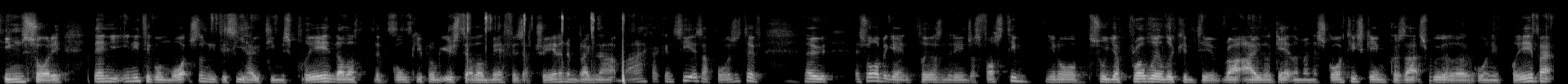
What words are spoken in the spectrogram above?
teams, sorry, then you, you, need to go and watch them. You need to see how teams play. The other the goalkeeper used to other methods of training and bring that back. I can see it as a positive. Now it's all about getting players in the Rangers first team, you know. So you're probably looking to either get them in the Scottish game because that's where they're going to play. But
